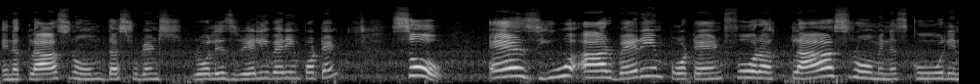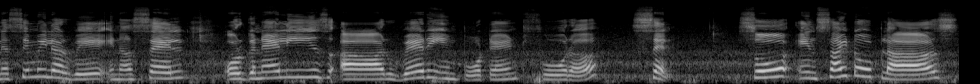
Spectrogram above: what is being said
in a classroom the student's role is really very important. So as you are very important for a classroom in a school in a similar way in a cell organelles are very important for a cell so in cytoplasm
